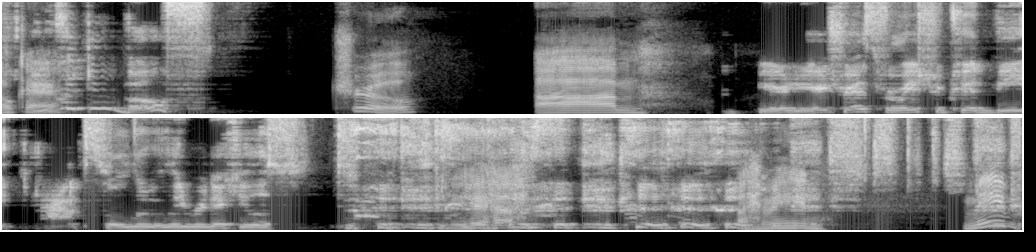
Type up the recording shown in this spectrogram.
Okay. You could do both. True. Um Your your transformation could be absolutely ridiculous. Yeah. I mean, maybe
